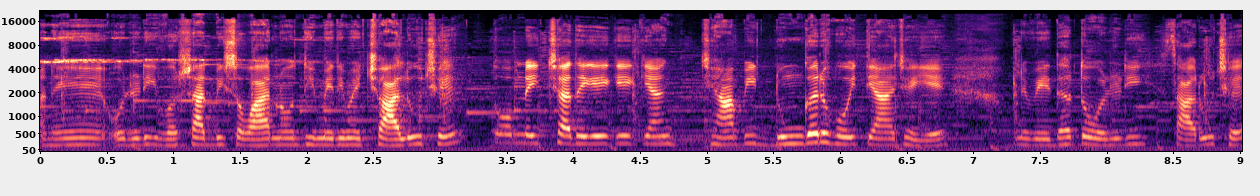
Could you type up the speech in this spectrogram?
અને ઓલરેડી વરસાદ બી સવારનો ધીમે ધીમે ચાલુ છે. તો અમને ઈચ્છા થઈ ગઈ કે ક્યાંક જ્યાં બી ડુંગર હોય ત્યાં જઈએ. અને વેધર તો ઓલરેડી સારું છે,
